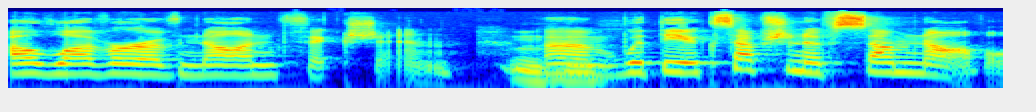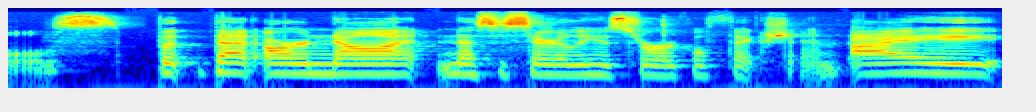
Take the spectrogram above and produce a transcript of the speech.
a lover of nonfiction, mm-hmm. um, with the exception of some novels, but that are not necessarily historical fiction. I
